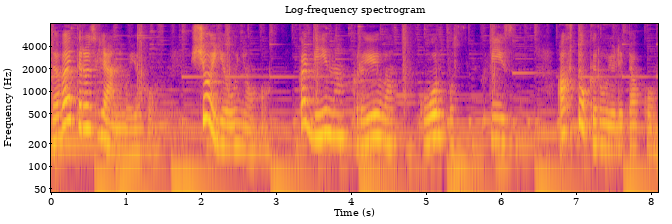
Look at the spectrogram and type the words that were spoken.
Давайте розглянемо його. Що є у нього? Кабіна, крила, корпус, хвіст. А хто керує літаком?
